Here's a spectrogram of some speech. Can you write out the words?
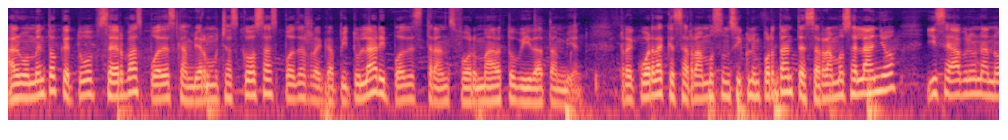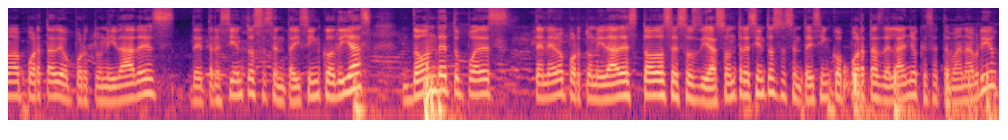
Al momento que tú observas puedes cambiar muchas cosas, puedes recapitular y puedes transformar tu vida también. Recuerda que cerramos un ciclo importante, cerramos el año y se abre una nueva puerta de oportunidades de 365 días donde tú puedes tener oportunidades todos esos días. Son 365 puertas del año que se te van a abrir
